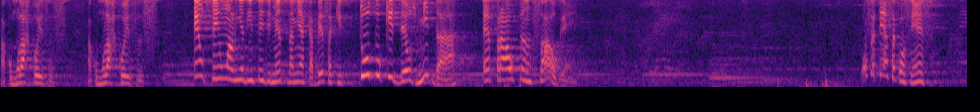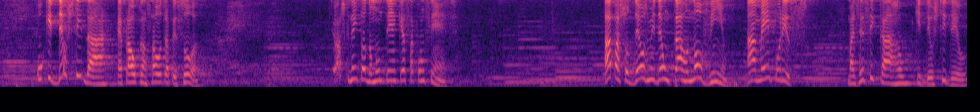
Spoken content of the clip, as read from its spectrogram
acumular coisas, acumular coisas. Eu tenho uma linha de entendimento na minha cabeça que tudo que Deus me dá é para alcançar alguém. Você tem essa consciência? O que Deus te dá é para alcançar outra pessoa? Eu acho que nem todo mundo tem aqui essa consciência. Ah, pastor, Deus me deu um carro novinho. Amém por isso. Mas esse carro que Deus te deu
